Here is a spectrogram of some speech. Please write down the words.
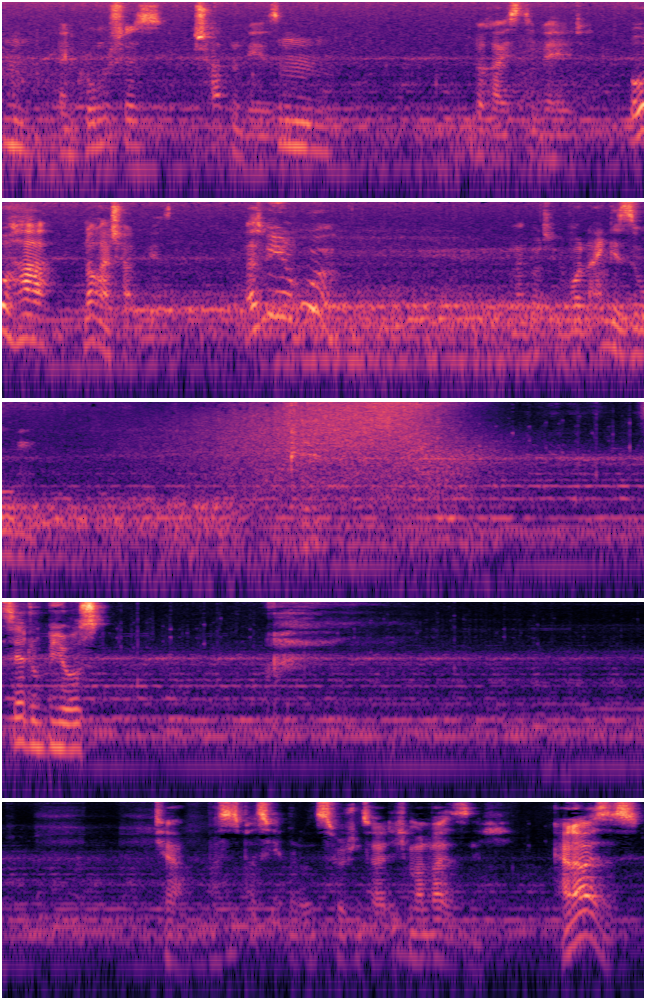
Hm. Ein komisches Schattenwesen Hm. bereist die Welt. Oha, noch ein Schattenwesen. Lass mich in Ruhe. Wir wurden eingesogen. Okay. Sehr dubios. Tja, was ist passiert mit uns zwischenzeitlich? Man weiß es nicht. Keiner weiß es.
